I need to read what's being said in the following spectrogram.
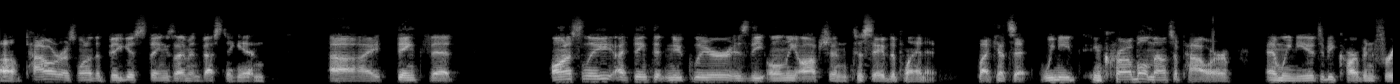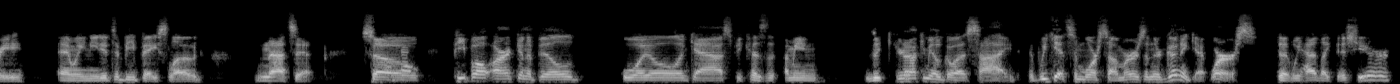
Um, power is one of the biggest things I'm investing in. Uh, I think that honestly, I think that nuclear is the only option to save the planet. Like that's it. We need incredible amounts of power and we need it to be carbon free and we need it to be baseload. And that's it. So okay. people aren't going to build oil and gas because, I mean, like you're not going to be able to go outside. If we get some more summers and they're going to get worse that we had like this year.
